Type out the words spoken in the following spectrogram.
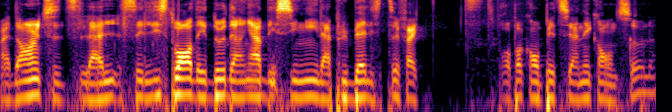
ben, c'est l'histoire des deux dernières décennies, la plus belle. Fait tu ne pourras pas compétitionner contre ça. là.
